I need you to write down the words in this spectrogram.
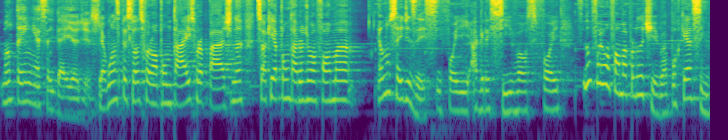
mantém essa ideia disso. E algumas pessoas foram apontar isso pra página, só que apontaram de uma forma eu não sei dizer se foi agressiva ou se foi. Não foi uma forma produtiva. Porque assim,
